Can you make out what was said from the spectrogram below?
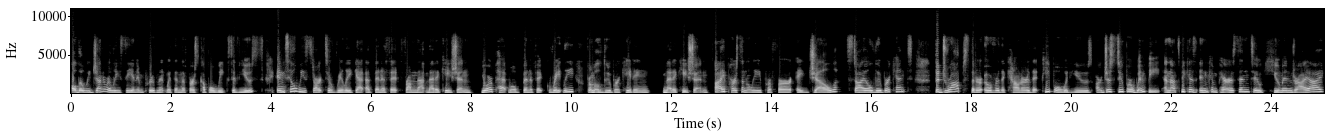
although we generally see an improvement within the first couple weeks of use, until we start to really get a benefit from that medication, your pet will benefit greatly from a lubricating medication. I personally prefer a gel style lubricant. The drops that are over the counter that people would use are just super wimpy. And that's because, in comparison to human dry eye,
